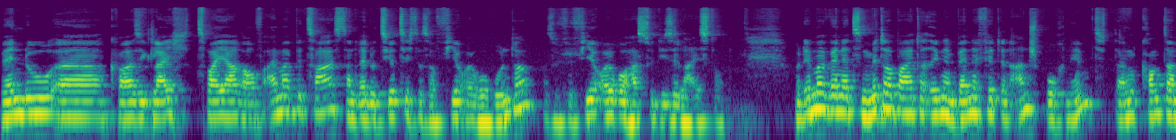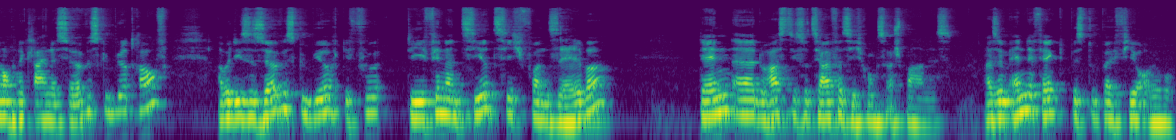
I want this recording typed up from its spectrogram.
Wenn du äh, quasi gleich zwei Jahre auf einmal bezahlst, dann reduziert sich das auf 4 Euro runter. Also für 4 Euro hast du diese Leistung. Und immer wenn jetzt ein Mitarbeiter irgendeinen Benefit in Anspruch nimmt, dann kommt da noch eine kleine Servicegebühr drauf. Aber diese Servicegebühr, die, die finanziert sich von selber, denn äh, du hast die Sozialversicherungsersparnis. Also im Endeffekt bist du bei 4 Euro.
